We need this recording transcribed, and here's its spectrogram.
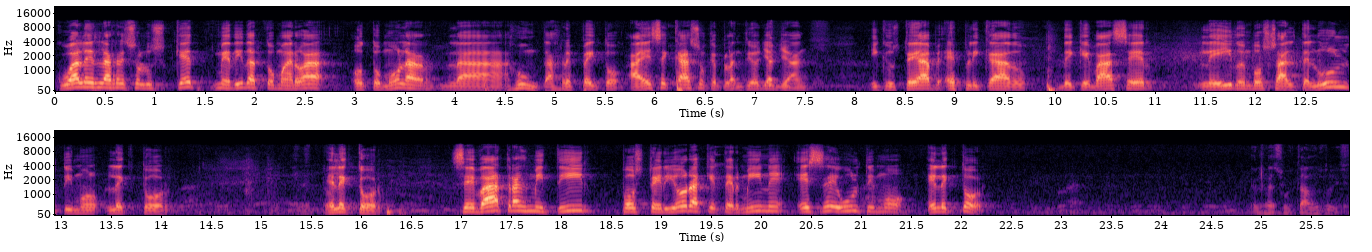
¿cuál es la resolución, qué medida tomará o tomó la, la, Junta respecto a ese caso que planteó Yayan y que usted ha explicado de que va a ser leído en voz alta el último lector, elector, se va a transmitir posterior a que termine ese último elector. El resultado, tú dices.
